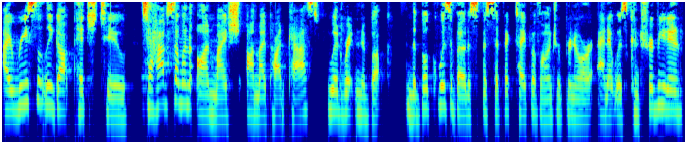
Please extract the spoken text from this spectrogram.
I recently got pitched to, to have someone on my, sh- on my podcast who had written a book. And the book was about a specific type of entrepreneur and it was contributed. I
